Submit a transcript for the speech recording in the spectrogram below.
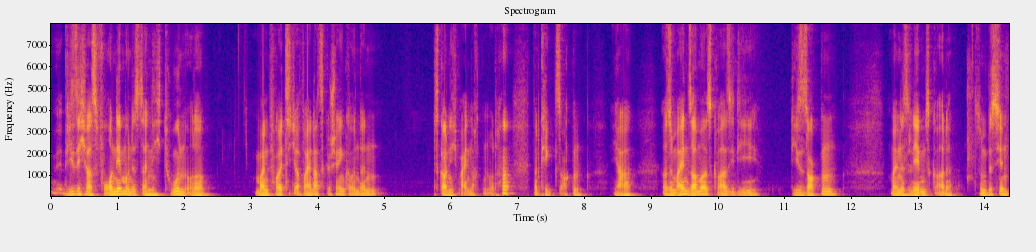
wie sich was vornehmen und es dann nicht tun. Oder man freut sich auf Weihnachtsgeschenke und dann ist gar nicht Weihnachten, oder? Man kriegt Socken. Ja, also mein Sommer ist quasi die, die Socken meines Lebens gerade. So ein bisschen.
